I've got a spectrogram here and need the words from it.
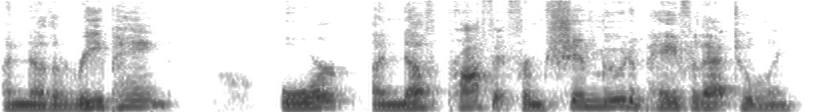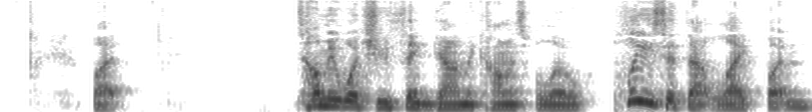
another repaint, or enough profit from Shimo to pay for that tooling. But Tell me what you think down in the comments below. Please hit that like button.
